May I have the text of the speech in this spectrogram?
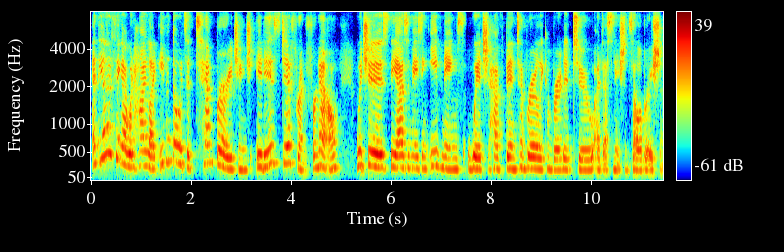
and the other thing i would highlight even though it's a temporary change it is different for now which is the AzAmazing Evenings, which have been temporarily converted to a destination celebration.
